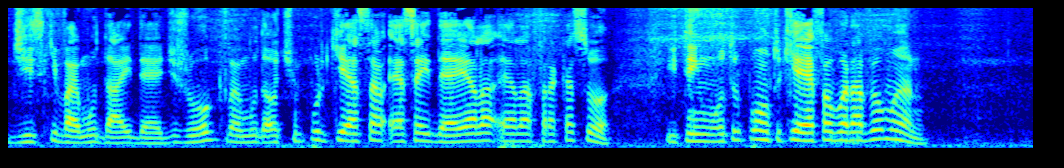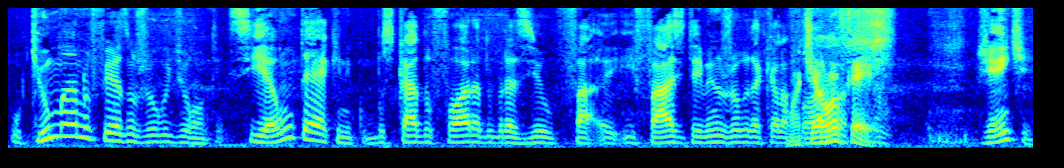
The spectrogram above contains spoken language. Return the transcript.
diz que vai mudar a ideia de jogo, que vai mudar o time, porque essa, essa ideia ela, ela fracassou. E tem um outro ponto que é favorável ao Mano. O que o Mano fez no jogo de ontem, se é um técnico buscado fora do Brasil fa- e faz e termina o jogo daquela Ontem forma... errou feio. Gente,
